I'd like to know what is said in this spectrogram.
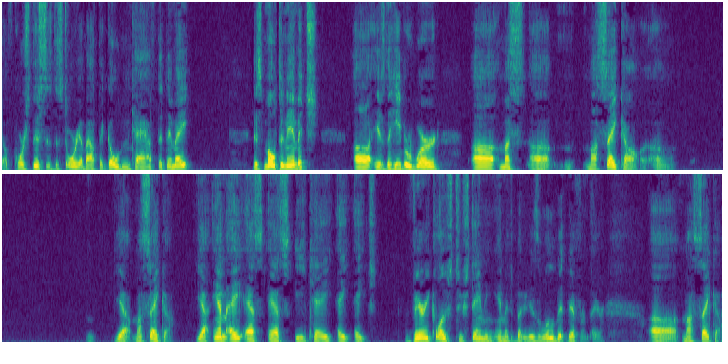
of course, this is the story about the golden calf that they made. This molten image uh, is the Hebrew word uh, mas, uh. Uh, yeah, maseka. Yeah, M A S S E K A H. Very close to standing image, but it is a little bit different there. Uh, maseka.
